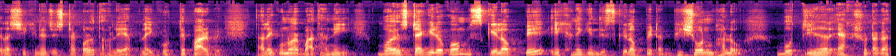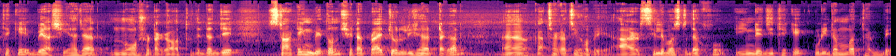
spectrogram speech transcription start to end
যারা শিখে নেওয়ার চেষ্টা করো তাহলে অ্যাপ্লাই করতে পারবে। তাহলে কোনো আর বাধা নেই। বয়সটা একই রকম স্কেল অফ পে এখানে কিন্তু স্কেল অফ পেটা ভীষণ ভালো। বত্রিশ হাজার একশো টাকা থেকে বিরাশি হাজার নশো টাকা, অর্থাৎ এটার যে স্টার্টিং বেতন, সেটা প্রায় চল্লিশ হাজার টাকার কাছাকাছি হবে। আর সিলেবাসটা দেখো, ইংরেজি থেকে কুড়ি নম্বর থাকবে।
